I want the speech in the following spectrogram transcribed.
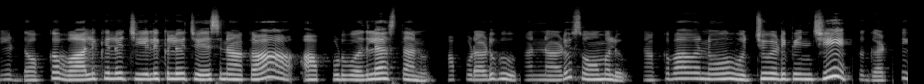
నీ డొక్క వాలికలు చీలికలు చేసినాక అప్పుడు వదిలేస్తాను. అప్పుడు అడుగు అన్నాడు సోములు. నక్కబావను ఉచ్చు విడిపించి ఒక గట్టి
